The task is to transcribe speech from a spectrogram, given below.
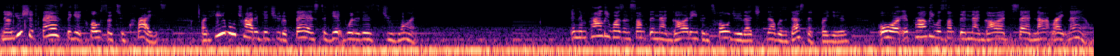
Now you should fast to get closer to Christ, but he will try to get you to fast to get what it is that you want. And it probably wasn't something that God even told you that that was destined for you. Or it probably was something that God said, not right now.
